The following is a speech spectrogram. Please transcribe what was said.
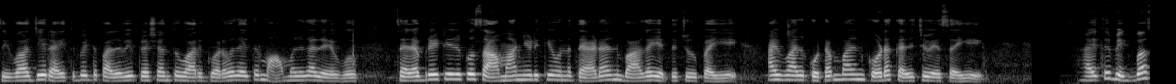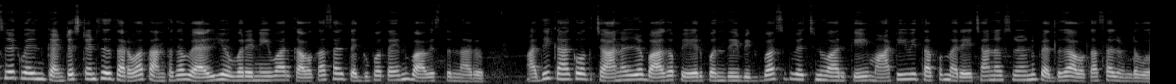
శివాజీ రైతుబిడ్డ పదవి ప్రశాంత్ వారి గొడవలు అయితే మామూలుగా లేవు. సెలబ్రిటీలకు సామాన్యుడికి ఉన్న తేడాలను బాగా ఎత్తి చూపాయి అవి వాళ్ళ కుటుంబాలను కూడా కలిచివేశాయి. అయితే బిగ్ బాస్లోకి వెళ్ళిన కంటెస్టెంట్స్ తర్వాత అంతగా వాల్యూ ఇవ్వరని వారికి అవకాశాలు తగ్గిపోతాయని భావిస్తున్నారు. అది కాక ఒక ఛానల్లో బాగా పేరు పొంది బిగ్ బాస్కి వచ్చిన వారికి మా టీవీ తప్ప మరే ఛానల్స్లోనూ పెద్దగా అవకాశాలు ఉండవు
